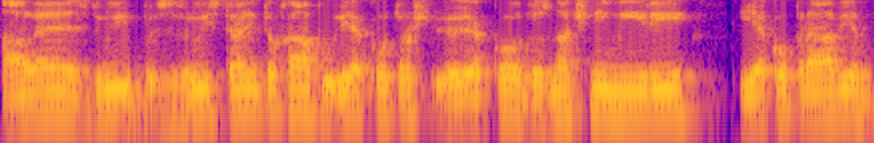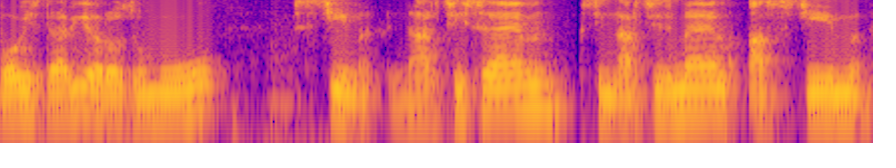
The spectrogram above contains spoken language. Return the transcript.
ale z druhé strany to chápu i jako, troš, jako do značné míry, i jako právě boj zdravého rozumu s tím narcisem, s tím narcismem a s tím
